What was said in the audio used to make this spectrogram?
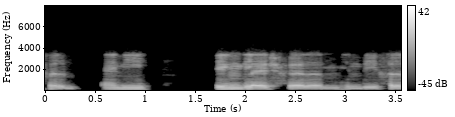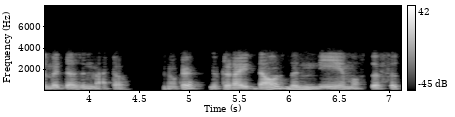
film, any English film, Hindi film, it doesn't matter. Okay, you have to write down the name of the film,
